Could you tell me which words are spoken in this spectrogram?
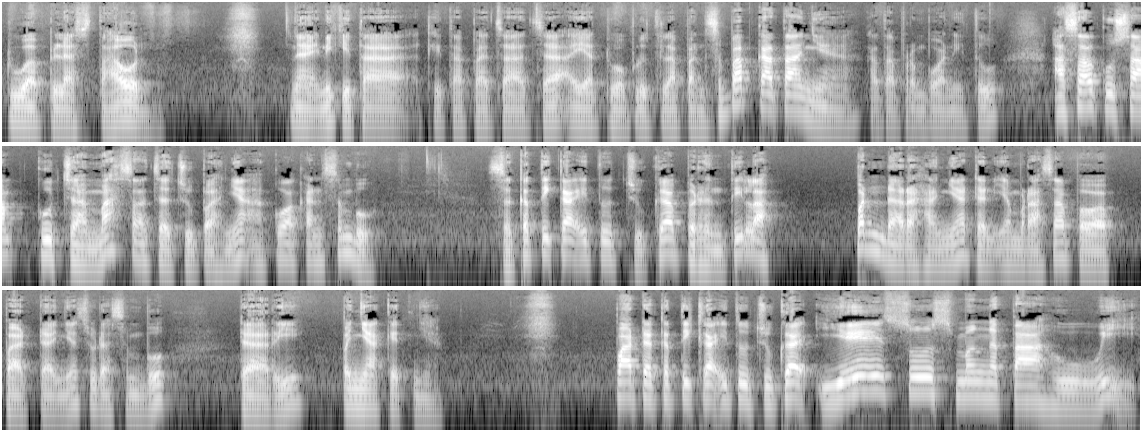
12 tahun. Nah ini kita kita baca aja ayat 28. Sebab katanya, kata perempuan itu, asal kujamah saja jubahnya aku akan sembuh. Seketika itu juga berhentilah pendarahannya dan ia merasa bahwa badannya sudah sembuh dari penyakitnya. Pada ketika itu juga Yesus mengetahui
